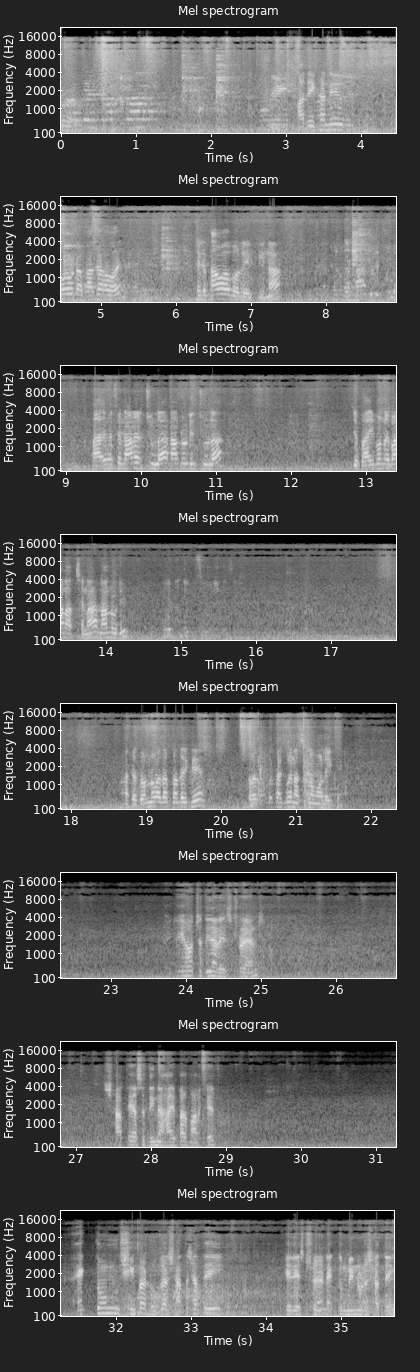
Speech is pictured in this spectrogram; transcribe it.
আর এখানে পরোটা ভাজা হয়। এটাকে তাওয়া বলে আর কি না? আর হচ্ছে নানের চুলা নানুরির চুলা। যে ভাই বোনে বানাচ্ছে না নানুরি আচ্ছা ধন্যবাদ আপনাদেরকে। সবাই ভালো থাকবেন, আসসালামু আলাইকুম। এটাই হচ্ছে দিনা রেস্টুরেন্ট সাথে আছে দিনা হাইপার মার্কেট একদম শিপা ঢোকার সাথে সাথেই এই রেস্টুরেন্ট একদম মেনুর সাথেই।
